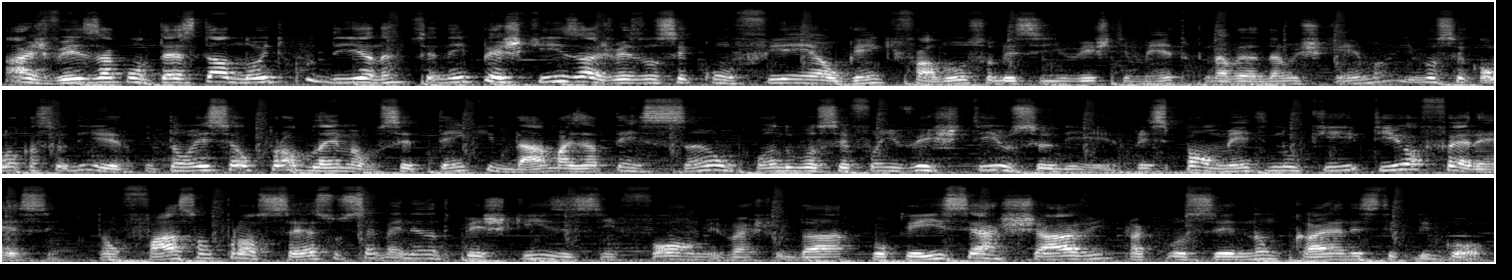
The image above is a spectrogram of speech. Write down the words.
às vezes acontece da noite pro dia, né? Você nem pesquisa, às vezes você confia em alguém que falou sobre esse investimento, que na verdade é um esquema, e você coloca seu dinheiro. Então esse é o problema, você tem que dar mais atenção quando você for investir o seu dinheiro, principalmente no que te oferecem. Então faça um processo semelhante, pesquise, se informe, vai estudar, porque isso é a chave para que você não caia nesse tipo de golpe.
